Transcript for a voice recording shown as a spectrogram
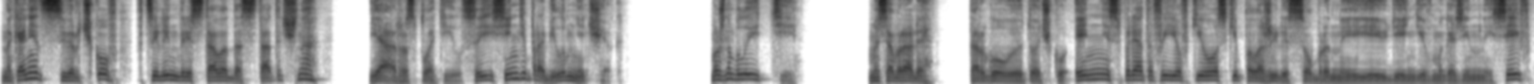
Наконец, сверчков в цилиндре стало достаточно, я расплатился, и Синди пробила мне чек. Можно было идти. Мы собрали торговую точку Энни, спрятав ее в киоске, положили собранные ею деньги в магазинный сейф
